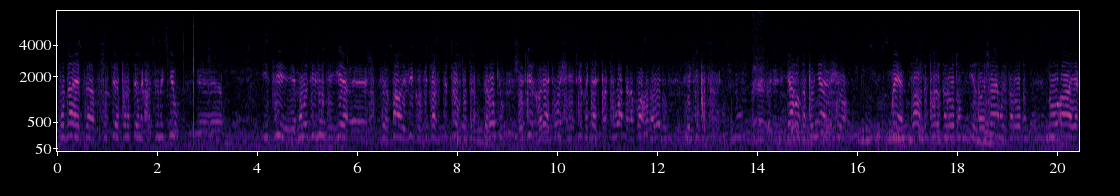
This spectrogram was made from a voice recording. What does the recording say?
складається з шести оперативних працівників. Е, І ці молоді люди є, е, ви знали, віком від 23 до 30 років, у яких горять очі, які хочуть працювати на благо народу, які працюють. Е, Я вас запевняю, що ми завжди були з народом і залишаємось з народом. Ну а як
